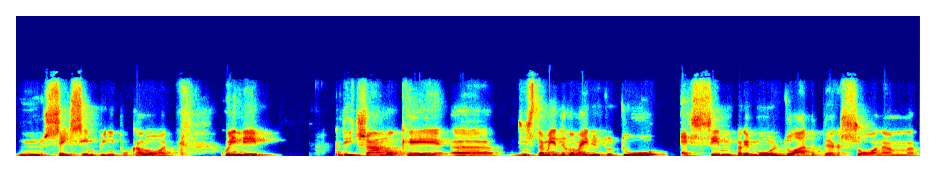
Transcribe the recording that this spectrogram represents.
mh, sei sempre in ipocalorica. Quindi diciamo che eh, giustamente come hai detto tu è sempre molto ad personam,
